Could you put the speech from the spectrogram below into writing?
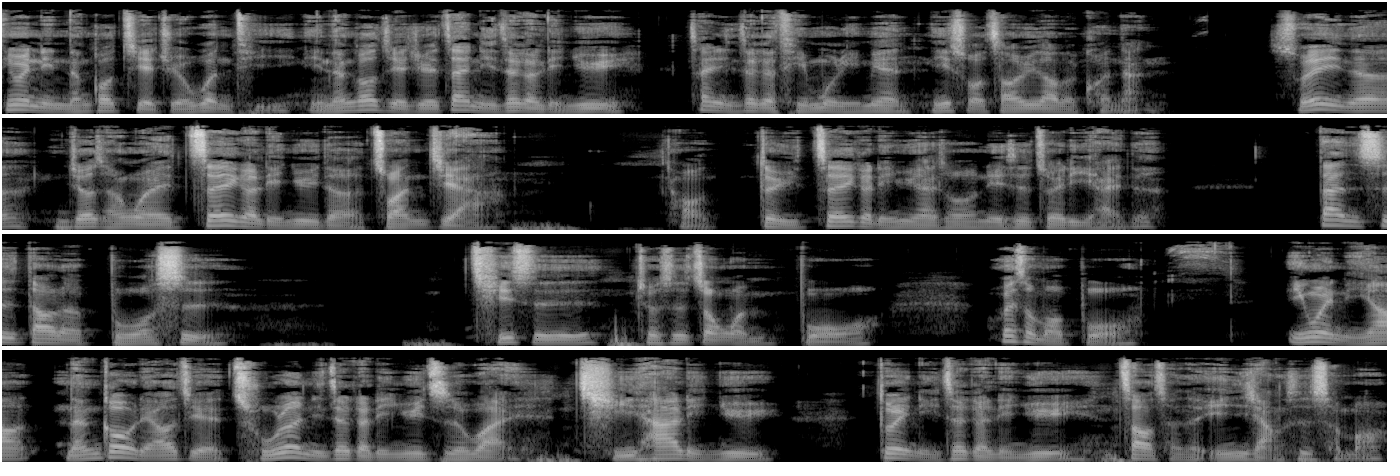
因为你能够解决问题，你能够解决在你这个领域。在你这个题目里面，你所遭遇到的困难，所以呢，你就成为这个领域的专家。好，对于这个领域来说，你是最厉害的。但是到了博士，其实就是中文博。为什么博？因为你要能够了解，除了你这个领域之外，其他领域对你这个领域造成的影响是什么。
